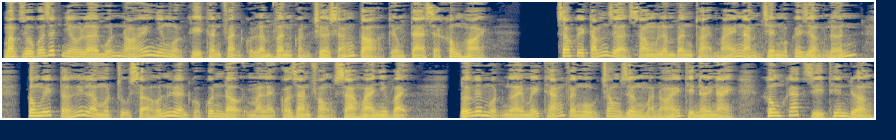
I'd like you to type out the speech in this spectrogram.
mặc dù có rất nhiều lời muốn nói, nhưng một khi thân phận của lâm vân còn chưa sáng tỏ thì ông ta sẽ không hỏi. Sau khi tắm rửa xong, lâm vân thoải mái nằm trên một cái giường lớn. Không nghĩ tới là một trụ sở huấn luyện của quân đội mà lại có gian phòng xa hoa như vậy. Đối với một người mấy tháng phải ngủ trong giường mà nói thì nơi này không khác gì thiên đường.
